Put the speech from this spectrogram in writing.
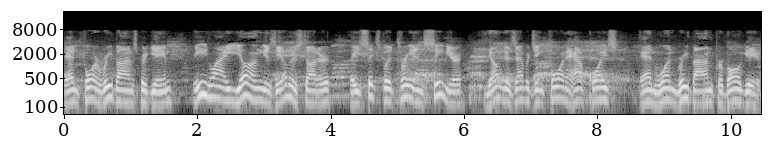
and four rebounds per game. Eli Young is the other starter, a six foot three and senior. Young is averaging four and a half points and one rebound per ball game.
